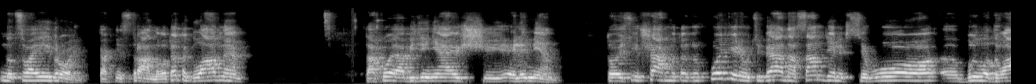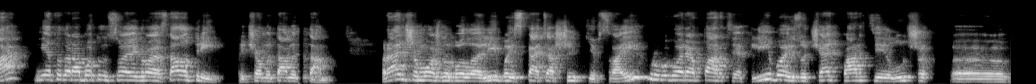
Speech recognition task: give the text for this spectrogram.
над своей игрой, как ни странно. Вот это главное такой объединяющий элемент. То есть и в шахматах, и в покере у тебя на самом деле всего было два метода работы над своей игрой, а стало три, причем и там, и там. Раньше можно было либо искать ошибки в своих, грубо говоря, партиях, либо изучать партии лучших э,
